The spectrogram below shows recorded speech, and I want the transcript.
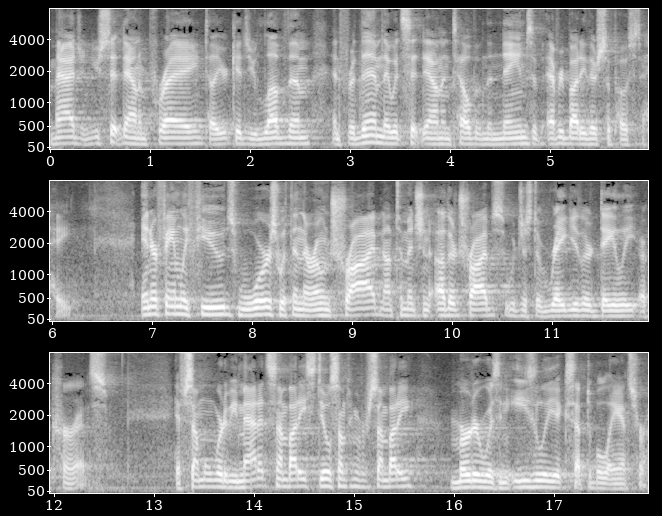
Imagine you sit down and pray, and tell your kids you love them, and for them, they would sit down and tell them the names of everybody they're supposed to hate. Interfamily feuds, wars within their own tribe, not to mention other tribes, were just a regular daily occurrence. If someone were to be mad at somebody, steal something from somebody, murder was an easily acceptable answer.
